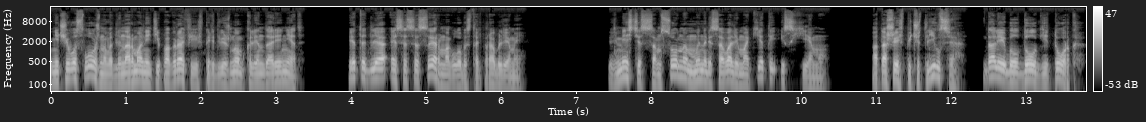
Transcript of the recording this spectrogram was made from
Ничего сложного для нормальной типографии в передвижном календаре нет. Это для СССР могло бы стать проблемой. Вместе с Самсоном мы нарисовали макеты и схему. Аташе впечатлился. Далее был долгий торг,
